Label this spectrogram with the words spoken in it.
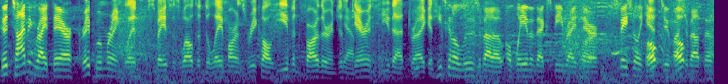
Good timing right there. Great boomerang blade from space as well to delay Marin's recall even farther and just Yeah. guarantee that dragon. He's going to lose about a, a wave of XP right there. Space really can't Oh, do much oh. about this.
